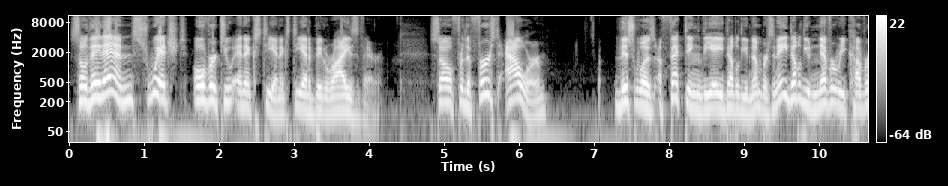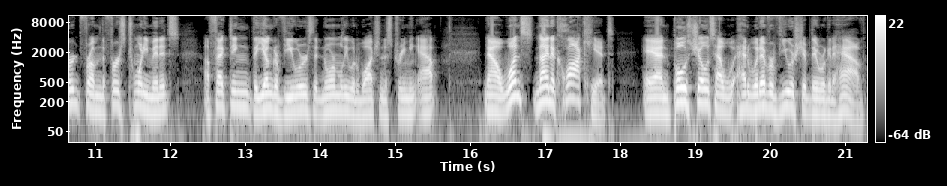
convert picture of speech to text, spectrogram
So they then switched over to NXT. NXT had a big rise there. So for the first hour, this was affecting the AEW numbers. And AEW never recovered from the first 20 minutes, affecting the younger viewers that normally would watch in a streaming app. Now, once 9 o'clock hit, and both shows had whatever viewership they were going to have,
